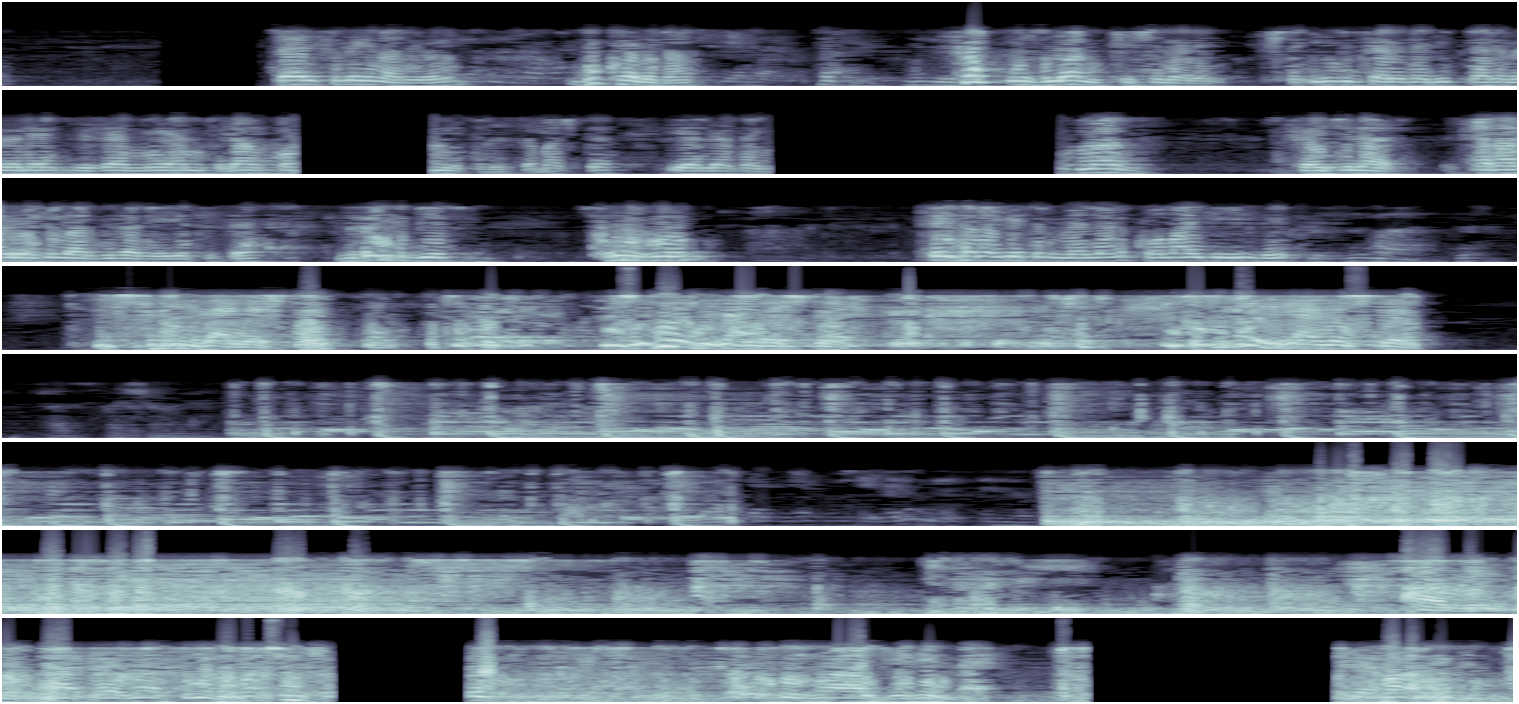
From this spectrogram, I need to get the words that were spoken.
ben şuna inanıyorum bu konuda çok uzman kişileri işte İngiltere'de ligleri böyle düzenleyen filan getirirse başka yerlerden Bunlar şeyciler, senaryocular bir araya getirse böyle bir kurgu meydana getirmeleri kolay değildi. İkisi de güzelleşti. İkisi de güzelleşti. İkisi de güzelleşti. Yenilme. Devam edin.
